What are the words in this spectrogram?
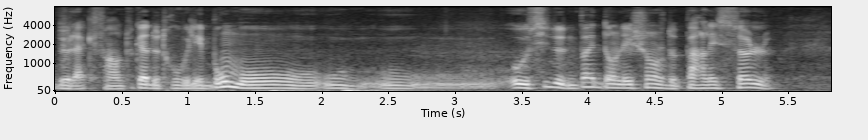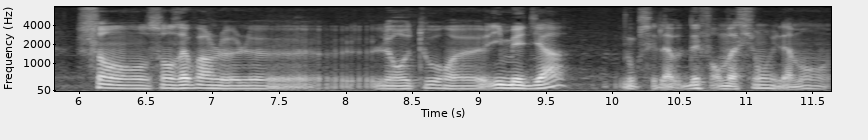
de la, enfin en tout cas de trouver les bons mots ou, ou- ou aussi de ne pas être dans l'échange, de parler seul sans, sans avoir le, le, le retour euh, immédiat. Donc c'est de la déformation évidemment.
